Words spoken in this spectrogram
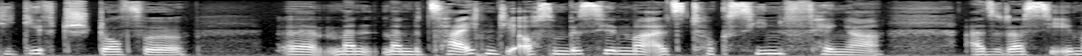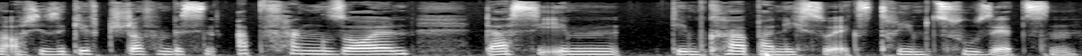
die Giftstoffe äh, man, man, bezeichnet die auch so ein bisschen mal als Toxinfänger. Also, dass sie eben auch diese Giftstoffe ein bisschen abfangen sollen, dass sie eben dem Körper nicht so extrem zusetzen.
